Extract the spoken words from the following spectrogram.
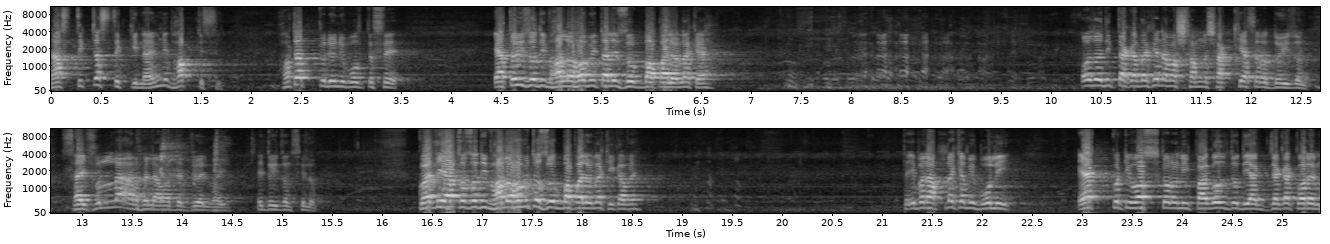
নাস্তিক টাস্তিক কিনা এমনি ভাবতেছি। হঠাৎ করে উনি বলতেছে, এতই যদি ভালো হবে, তাহলে জব্বা পাইল না কে? ও যদি টাকা দেখেন, আমার সামনে সাক্ষী আছে আরও দুইজন? সাইফুল্লাহ আর হলে আমাদের জুয়েল ভাই। এই দুইজন ছিল। কয় যে, এত যদি ভালো হবে তো জব্বা পাইল না কি কামে? তো এবার আপনাকে আমি বলি, এক কোটি অস্করণী পাগল যদি এক জায়গা করেন,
